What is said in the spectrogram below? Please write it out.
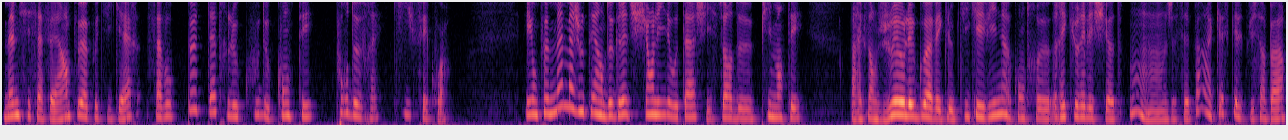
même si ça fait un peu apothicaire, ça vaut peut-être le coup de compter pour de vrai qui fait quoi. Et on peut même ajouter un degré de chienlit aux tâches, histoire de pimenter. Par exemple, jouer au Lego avec le petit Kevin contre récurer les chiottes. Hmm, je sais pas, qu'est-ce qui est le plus sympa?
